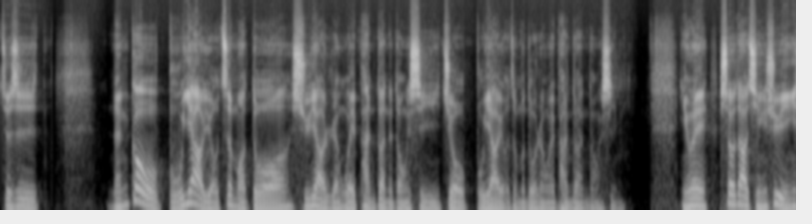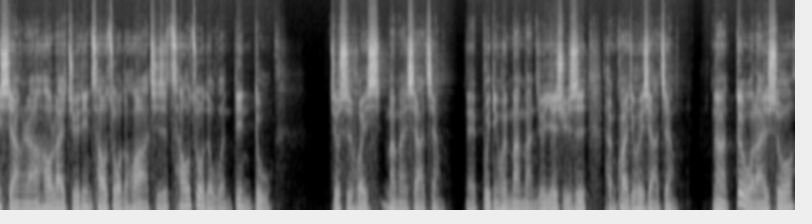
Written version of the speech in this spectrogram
就是能够不要有这么多需要人为判断的东西，就不要有这么多人为判断的东西。因为受到情绪影响，然后来决定操作的话，其实操作的稳定度。就是会慢慢下降，诶，不一定会慢慢，就也许是很快就会下降。那对我来说，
